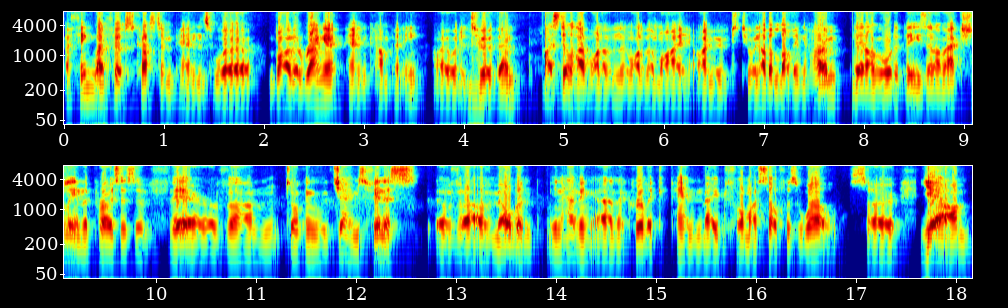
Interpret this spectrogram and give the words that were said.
I think my first custom pens were by the Ranga Pen Company. I ordered two of them. I still have one of them, and one of them I, I moved to another loving home. Then I've ordered these, and I'm actually in the process of there of um, talking with James Finnis of uh, of Melbourne in having an acrylic pen made for myself as well. So yeah, I'm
